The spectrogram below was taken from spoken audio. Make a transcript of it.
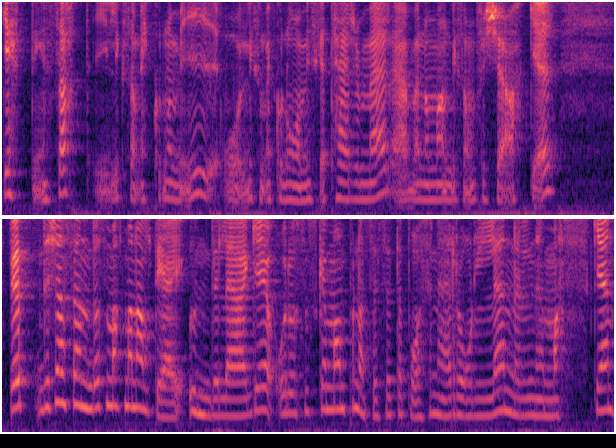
jätteinsatt i liksom ekonomi och liksom ekonomiska termer även om man liksom försöker. Det känns ändå som att man alltid är i underläge och då så ska man på något sätt sätta på sig den här rollen eller den här masken.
